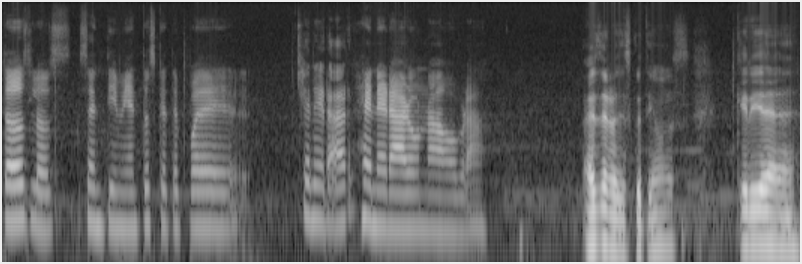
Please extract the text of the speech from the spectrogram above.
todos los sentimientos que te puede Generar. generar una obra. A veces lo discutimos. Querida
